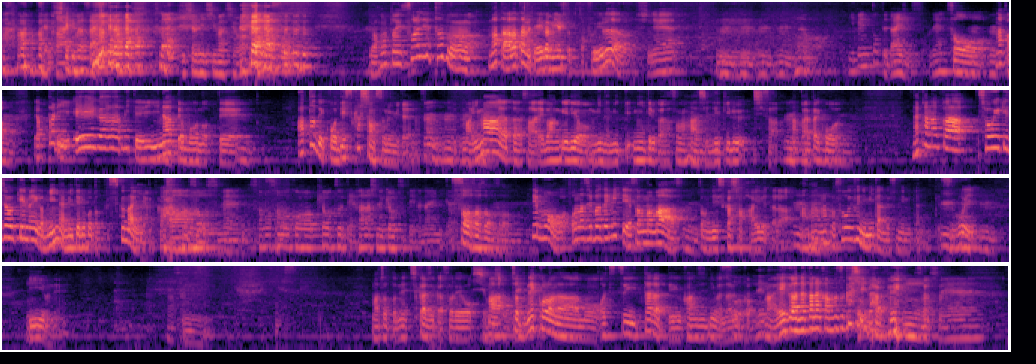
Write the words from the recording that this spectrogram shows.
先して輩ください。一緒にしましょう。いや本当にそれで多分また改めて映画見る人とか増えるだろうしね。うん。うんうんうんイベントって大事ですよね。そう、んなんかやっぱり映画見ていいなって思うのって、うん。後でこうディスカッションするみたいなさ、うんうんうん。まあ、今やったらさ「エヴァンゲリオン」みんな見て見てるからさその話できるしさ、なんかやっぱりこうなかなか衝撃場系の映画みんな見てることって少ないやんか。ああそうですね。そもそもこう共通点話の共通点がないみたいな。そうそうそうそう、うん。でも同じ場で見てそのままうんそのディスカッション入れたら、うんあなるほどそういうふうに見たんですねみたいなのってすごいうんうんうんいいよね、まさにまあちょっとね近々それをね。まあちょっとねコロナも落ち着いたらっていう感じにはなるか、ね。まあ映画はなかなか難しいからね、うんそうですね。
